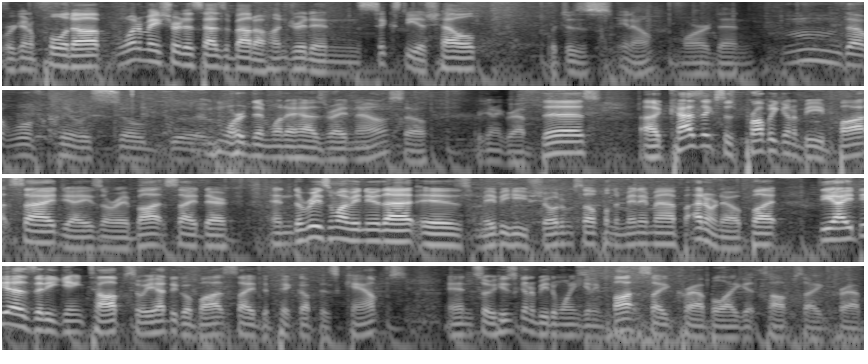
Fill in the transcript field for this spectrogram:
We're going to pull it up. We want to make sure this has about 160-ish health, which is, you know, more than... Mmm, that wolf clear was so good. More than what it has right now, so we're going to grab this. Uh, Kha'Zix is probably going to be bot side. Yeah, he's already bot side there. And the reason why we knew that is maybe he showed himself on the minimap. I don't know. But the idea is that he ganked top, so he had to go bot side to pick up his camps. And so he's going to be the one getting bot side crab while I get top side crab.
